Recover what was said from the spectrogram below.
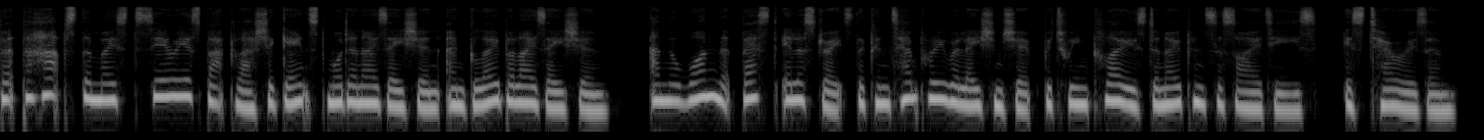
But perhaps the most serious backlash against modernization and globalization, and the one that best illustrates the contemporary relationship between closed and open societies, is terrorism.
